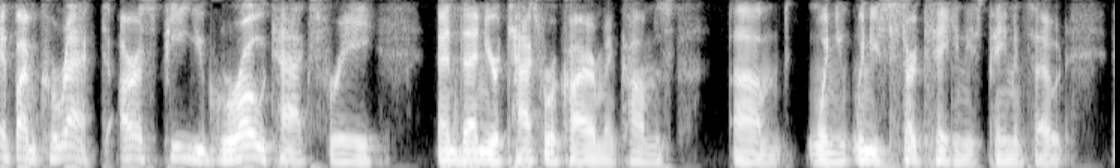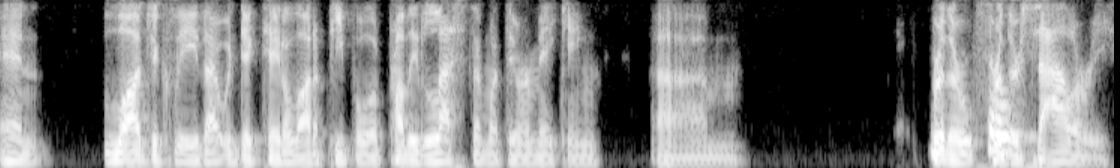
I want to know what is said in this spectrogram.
if i'm correct rsp you grow tax free and then your tax requirement comes um, when you when you start taking these payments out and logically that would dictate a lot of people are probably less than what they were making um, for their so, for their salary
